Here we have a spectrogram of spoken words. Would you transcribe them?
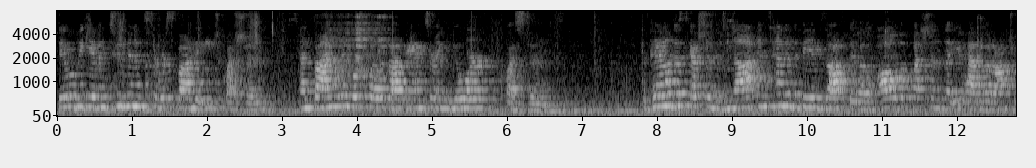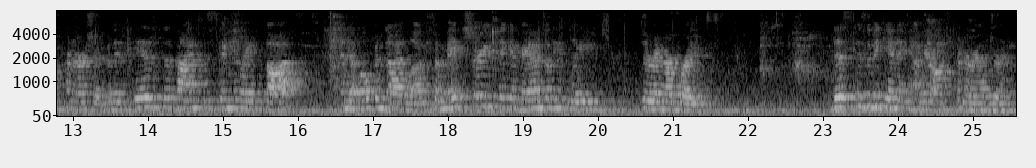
They will be given two minutes to respond to each question. And finally, we'll close out answering your questions. The panel discussion is not intended to be exhaustive of all the questions that you have about entrepreneurship, but it is designed to stimulate thoughts and to open dialogue. So make sure you take advantage of these ladies during our breaks. This is the beginning of your entrepreneurial journey.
